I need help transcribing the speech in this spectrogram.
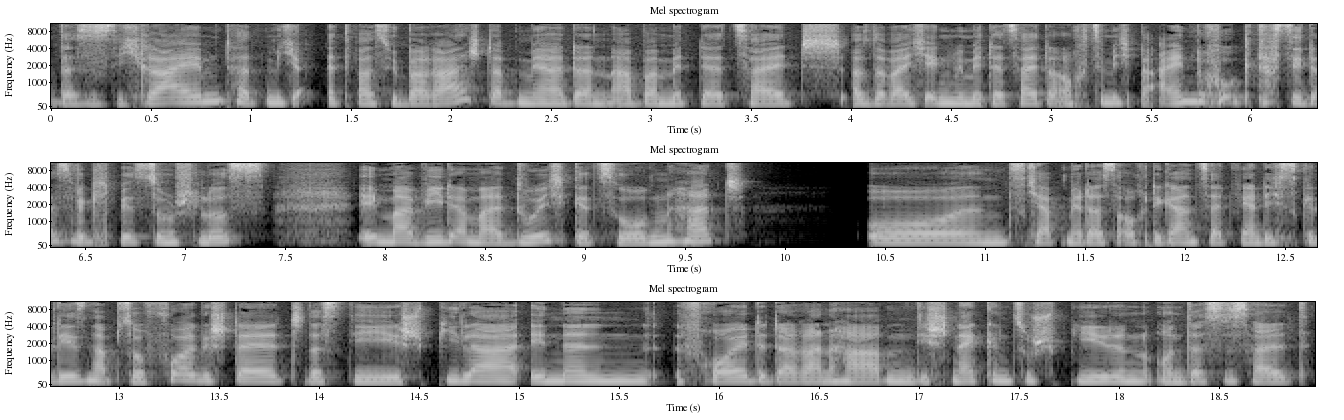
Dass es sich reimt, hat mich etwas überrascht, habe mir dann aber mit der Zeit, also da war ich irgendwie mit der Zeit dann auch ziemlich beeindruckt, dass sie das wirklich bis zum Schluss immer wieder mal durchgezogen hat. Und ich habe mir das auch die ganze Zeit, während ich es gelesen habe, so vorgestellt, dass die SpielerInnen Freude daran haben, die Schnecken zu spielen und dass es halt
